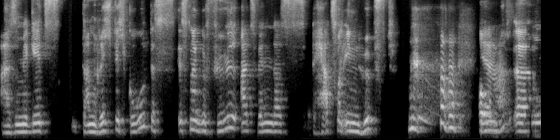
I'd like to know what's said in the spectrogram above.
Also mir geht es dann richtig gut. Das ist ein Gefühl, als wenn das Herz von innen hüpft. Und ja. Ähm,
